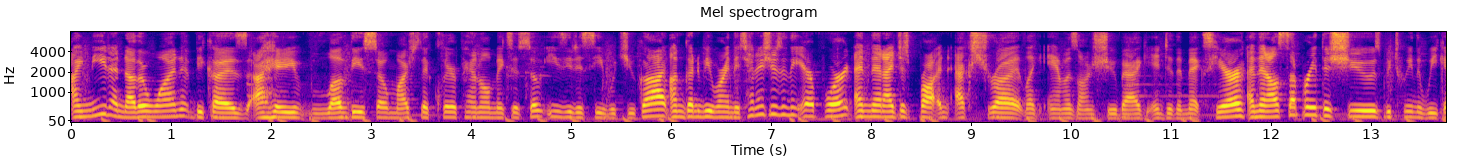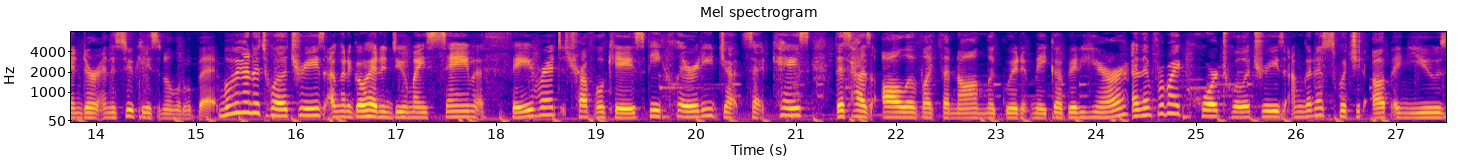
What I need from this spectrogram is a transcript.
I need another one because I love these so much. The clear panel makes it so easy to see what you got. I'm going to be wearing the tennis shoes in the airport and then I just brought an extra like Amazon shoe bag into the mix here and then I'll separate the shoes between the weekender and the suitcase in a little bit. Moving on to toiletries, I'm gonna go ahead and do my same favorite truffle case, the Clarity Jet Set case. This has all of like the non-liquid makeup in here. And then for my core toiletries, I'm gonna switch it up and use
